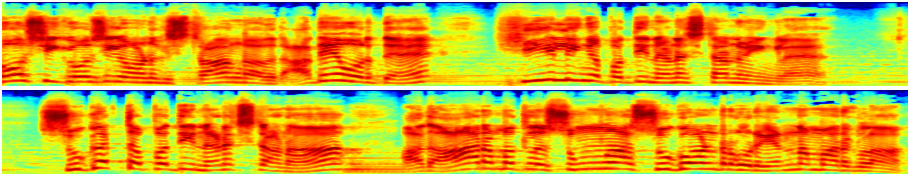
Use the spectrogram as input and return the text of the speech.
யோசிக்க யோசிக்க அவனுக்கு ஸ்ட்ராங் ஆகுது. அதே ஒருத்தன் ஹீலிங்கை பத்தி நினைச்சிட்டான்னு வைங்களேன். சுகத்தை பத்தி நினைச்சிட்டானா? அது ஆரம்பத்துல சும்மா சுகம்ன்ற ஒரு எண்ணமா இருக்கலாம்.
